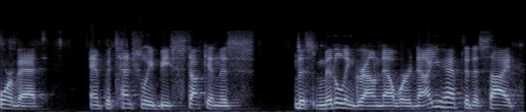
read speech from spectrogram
Horvat, and potentially be stuck in this this middling ground now where now you have to decide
